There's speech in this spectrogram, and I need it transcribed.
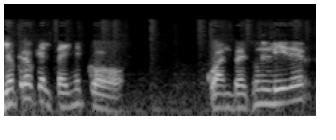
Yo creo que el técnico, cuando es un líder,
